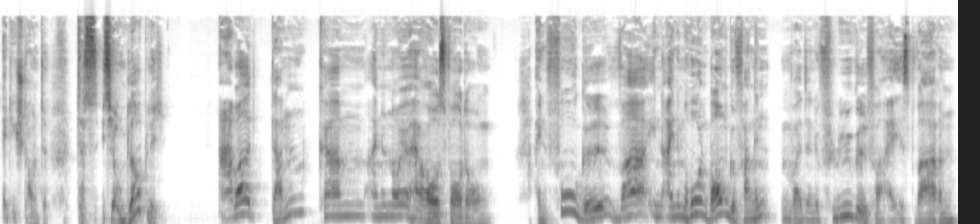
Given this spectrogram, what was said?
Eddie staunte. Das ist ja unglaublich. Aber dann kam eine neue Herausforderung. Ein Vogel war in einem hohen Baum gefangen, weil seine Flügel vereist waren.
